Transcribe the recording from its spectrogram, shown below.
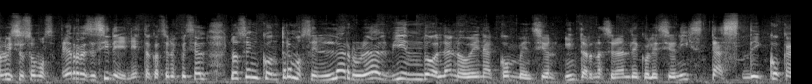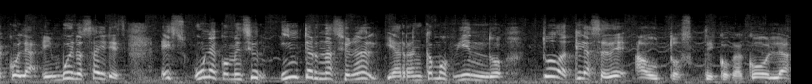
Alvicio, somos RC En esta ocasión especial nos encontramos en La Rural viendo la novena Convención Internacional de Coleccionistas de Coca-Cola en Buenos Aires. Es una convención internacional y arrancamos viendo toda clase de autos de Coca-Cola.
